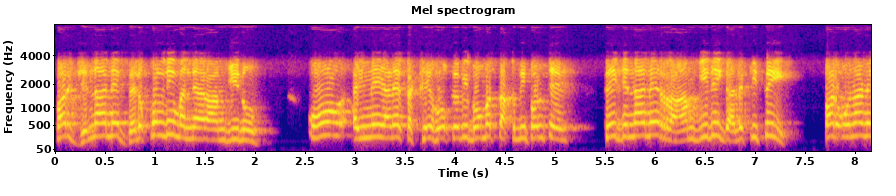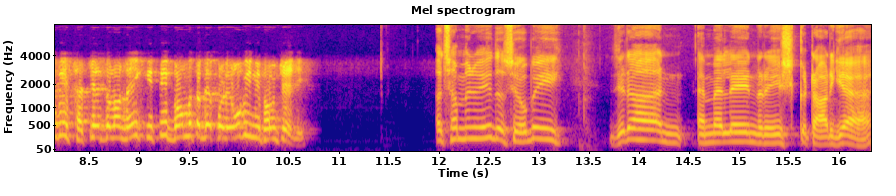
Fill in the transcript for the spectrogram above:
ਪਰ ਜਿਨ੍ਹਾਂ ਨੇ ਬਿਲਕੁਲ ਨਹੀਂ ਮੰਨਿਆ ਰਾਮ ਜੀ ਨੂੰ, ਉਹ ਇੰਨੇ ਜਾਣੇ ਇਕੱਠੇ ਹੋ ਕੇ ਵੀ ਬਹੁਮਤ ਤੱਕ ਨਹੀਂ ਪਹੁੰਚੇ। ਤੇ ਜਿਨ੍ਹਾਂ ਨੇ ਰਾਮ ਜੀ ਦੀ ਗੱਲ ਕੀਤੀ, ਪਰ ਉਹਨਾਂ ਨੇ ਵੀ ਸੱਚੇ ਦਿਲੋਂ ਨਹੀਂ ਕੀਤੀ, ਬਹੁਮਤ ਦੇ ਕੋਲੇ ਉਹ ਵੀ ਨਹੀਂ ਪਹੁੰਚੇ ਜੀ। ਅੱਛਾ, ਮੈਨੂੰ ਇਹ ਦੱਸਿਓ ਵੀ ਜਿਹੜਾ ਐਮਐਲਏ ਨਰੇਸ਼ ਕਟਾਰੀਆ ਹੈ,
